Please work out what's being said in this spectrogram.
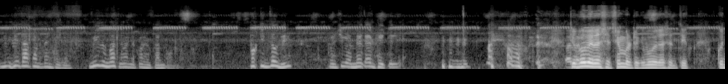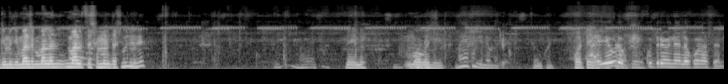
मी हे टाकून त्यांच्याकडे मी इथून बसले बसले कोणी काम पक्कीत जाऊ दे पण शिवाय मी काय फेकेले ते बघत असेल शंभर टक्के बघत असेल ते कधी मध्ये मला मला मला तसं म्हणत असेल? नाही नाही. मोबाईल. हॉटेल एवढं कुत्रे आला कोण असेल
